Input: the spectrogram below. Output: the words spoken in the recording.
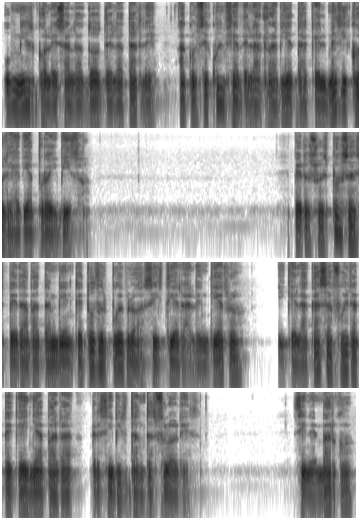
un miércoles a las dos de la tarde, a consecuencia de la rabieta que el médico le había prohibido. Pero su esposa esperaba también que todo el pueblo asistiera al entierro y que la casa fuera pequeña para recibir tantas flores. Sin embargo,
